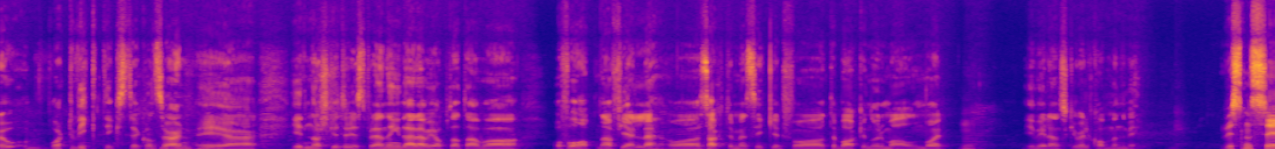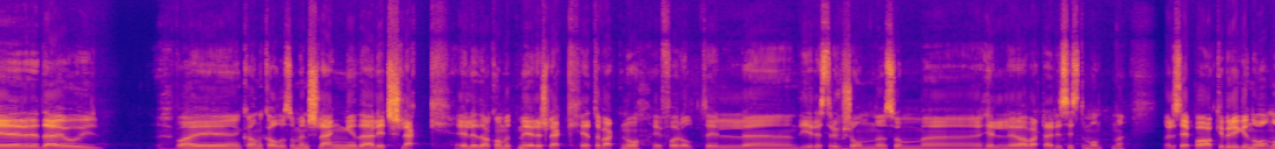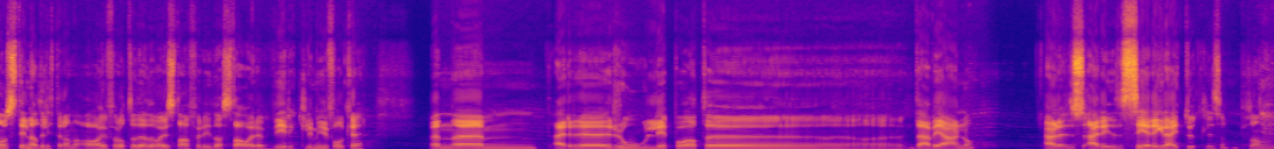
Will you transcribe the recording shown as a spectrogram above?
vårt viktigste konsern i, uh, i, Den norske turistforening. Der er vi opptatt av å, å få åpna fjellet og sakte, men sikkert få tilbake normalen vår. Mm. Vi vil ønske velkommen, vi. Hvis en ser Det er jo hva jeg kan kalle som en slang. Det er litt slack, eller det har kommet mer slack etter hvert nå i forhold til uh, de restriksjonene som uh, heller har vært der de siste månedene. Når du ser på Aker Brygge nå, nå stilna det litt av i forhold til det det var i stad, for i stad var det virkelig mye folk her. Men uh, er det rolig på at der vi er nå? Er det, er det, ser det greit ut, liksom? Sånn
